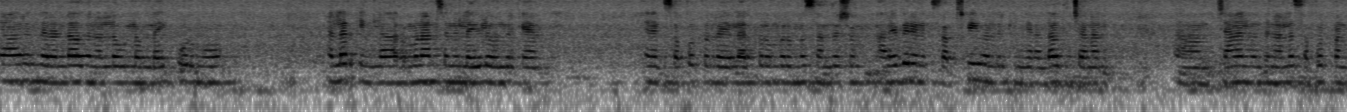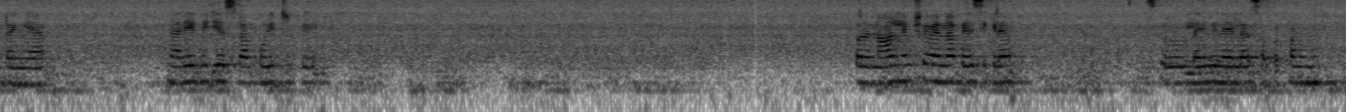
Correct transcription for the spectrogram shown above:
யார் இந்த ரெண்டாவது நல்ல உள்ளம் லைக் போடுங்க. நல்லா இருக்கீங்களா? ரொம்ப நாள் சென்று லைவில் வந்திருக்கேன். எனக்கு சப்போர்ட் பண்ணுற எல்லாருக்கும் ரொம்ப ரொம்ப சந்தோஷம். நிறைய பேர் எனக்கு சப்ஸ்கிரைப் வந்திருக்கீங்க ரெண்டாவது சேனல் சேனல் வந்து நல்லா சப்போர்ட் பண்ணுறீங்க நிறைய வீடியோஸ்லாம் போயிட்டுருக்கு. ஒரு நாலு நிமிஷம் வேணால் பேசிக்கிறேன். ஸோ லைவில் எல்லோரும் சப்போர்ட் பண்ணுங்கள்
